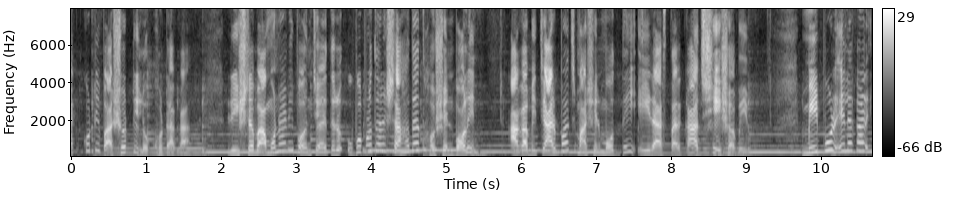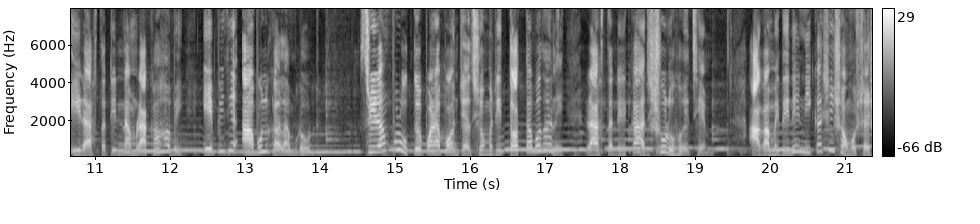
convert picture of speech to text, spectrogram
এক কোটি বাষট্টি লক্ষ টাকা। রিষ্টা বামনারি পঞ্চায়েতের উপপ্রধান শাহাদাত হোসেন বলেন, আগামী চার পাঁচ মাসের মধ্যেই এই রাস্তার কাজ শেষ হবে। মিরপুর এলাকার এই রাস্তাটির নাম রাখা হবে এপিজে আবুল কালাম রোড। শ্রীরামপুর উত্তরপাড়া পঞ্চায়েত সমিতির তত্ত্বাবধানে রাস্তাটির কাজ শুরু হয়েছে। আগামী দিনে নিকাশি সমস্যার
